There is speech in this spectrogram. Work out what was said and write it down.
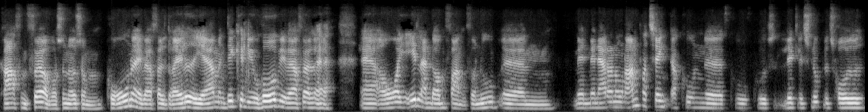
grafen før, hvor sådan noget som corona i hvert fald drillede jer, men det kan vi jo håbe i hvert fald er, er over i et eller andet omfang for nu. Øhm, men, men er der nogle andre ting, der kunne, uh, kunne, kunne lægge lidt snubletråde?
